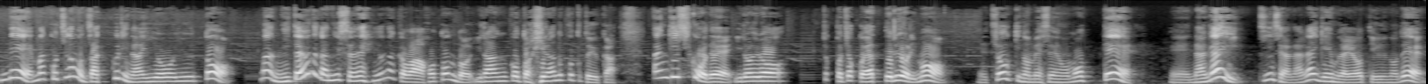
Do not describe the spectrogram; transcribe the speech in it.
で、まあ、こちらもざっくり内容を言うと、まあ似たような感じですよね。世の中はほとんどいらんこと、いらぬことというか、短期思考でいろいろちょこちょこやってるよりも、長期の目線を持って、え長い、人生は長いゲームだよっていうので、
